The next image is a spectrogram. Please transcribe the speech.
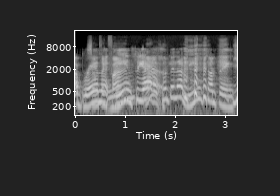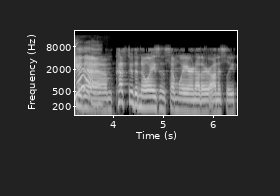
a brand something that fun. means, yeah, yeah, something that means something to yeah. them, cuts through the noise in some way or another, honestly.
